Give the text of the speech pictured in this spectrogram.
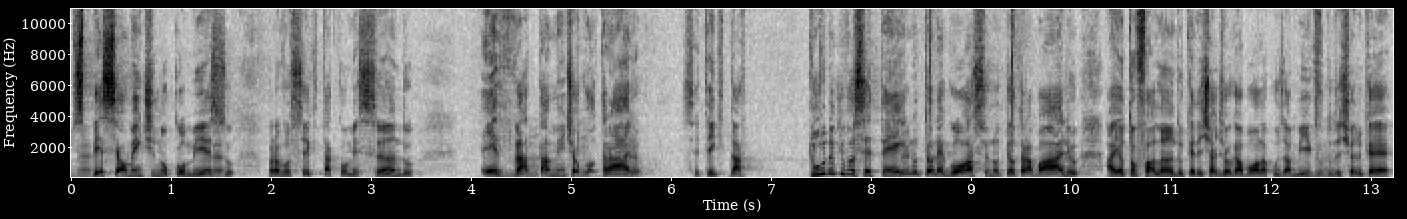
especialmente no começo, para você que está começando, é exatamente ao contrário. Você tem que dar tudo que você tem no teu negócio, no teu trabalho. Aí eu estou falando que é deixar de jogar bola com os amigos, estou deixando que é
